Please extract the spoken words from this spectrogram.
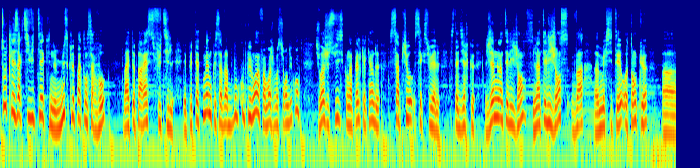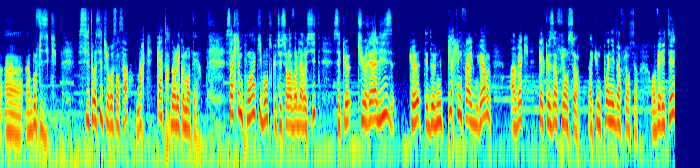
toutes les activités qui ne musclent pas ton cerveau, bah, te paraissent futiles. Et peut-être même que ça va beaucoup plus loin. Enfin, moi, je me suis rendu compte. Tu vois, je suis ce qu'on appelle quelqu'un de sapiosexuel. C'est-à-dire que j'aime l'intelligence. L'intelligence va euh, m'exciter autant que euh, un, beau physique. Si toi aussi tu ressens ça, marque 4 dans les commentaires. Cinquième point qui montre que tu es sur la voie de la réussite, c'est que tu réalises que tu es devenu pire qu'une girl avec quelques influenceurs, avec une poignée d'influenceurs. En vérité,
